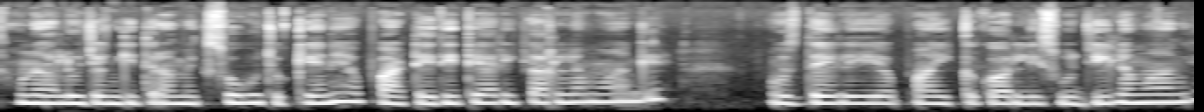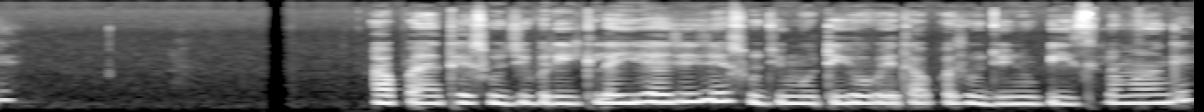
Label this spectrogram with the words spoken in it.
ਹੁਣ ਆਲੂ ਚੰਗੀ ਤਰ੍ਹਾਂ ਮਿਕਸ ਹੋ ਚੁੱਕੇ ਨੇ। ਆਪਾਂ ਆਟੇ ਦੀ ਤਿਆਰੀ ਕਰ ਲਵਾਂਗੇ। ਉਸ ਦੇ ਲਈ ਆਪਾਂ ਇੱਕ ਕੌਲੀ ਸੂਜੀ ਲਵਾਂਗੇ। ਆਪਾਂ ਇੱਥੇ ਸੂਜੀ ਬਰੀਕ ਲਈ ਹੈ ਜੀ, ਜੇ ਸੂਜੀ ਮੋਟੀ ਹੋਵੇ ਤਾਂ ਆਪਾਂ ਸੂਜੀ ਨੂੰ ਪੀਸ ਲਵਾਂਗੇ।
